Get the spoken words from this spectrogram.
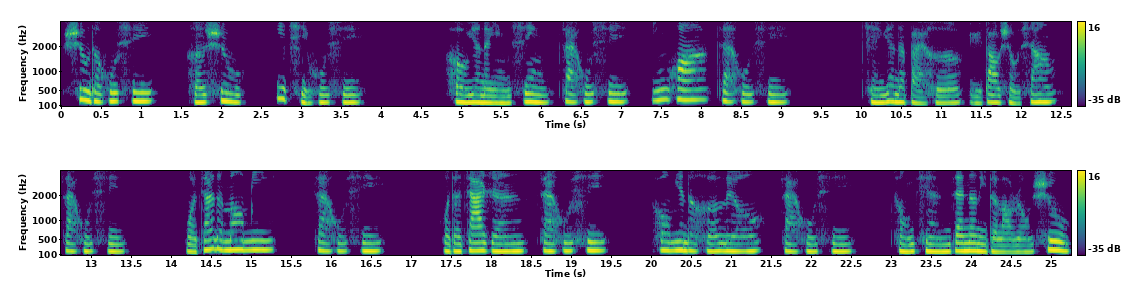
树的呼吸。和树一起呼吸，后院的银杏在呼吸，樱花在呼吸，前院的百合与稻手香在呼吸，我家的猫咪在呼吸，我的家人在呼吸，后面的河流在呼吸，从前在那里的老榕树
